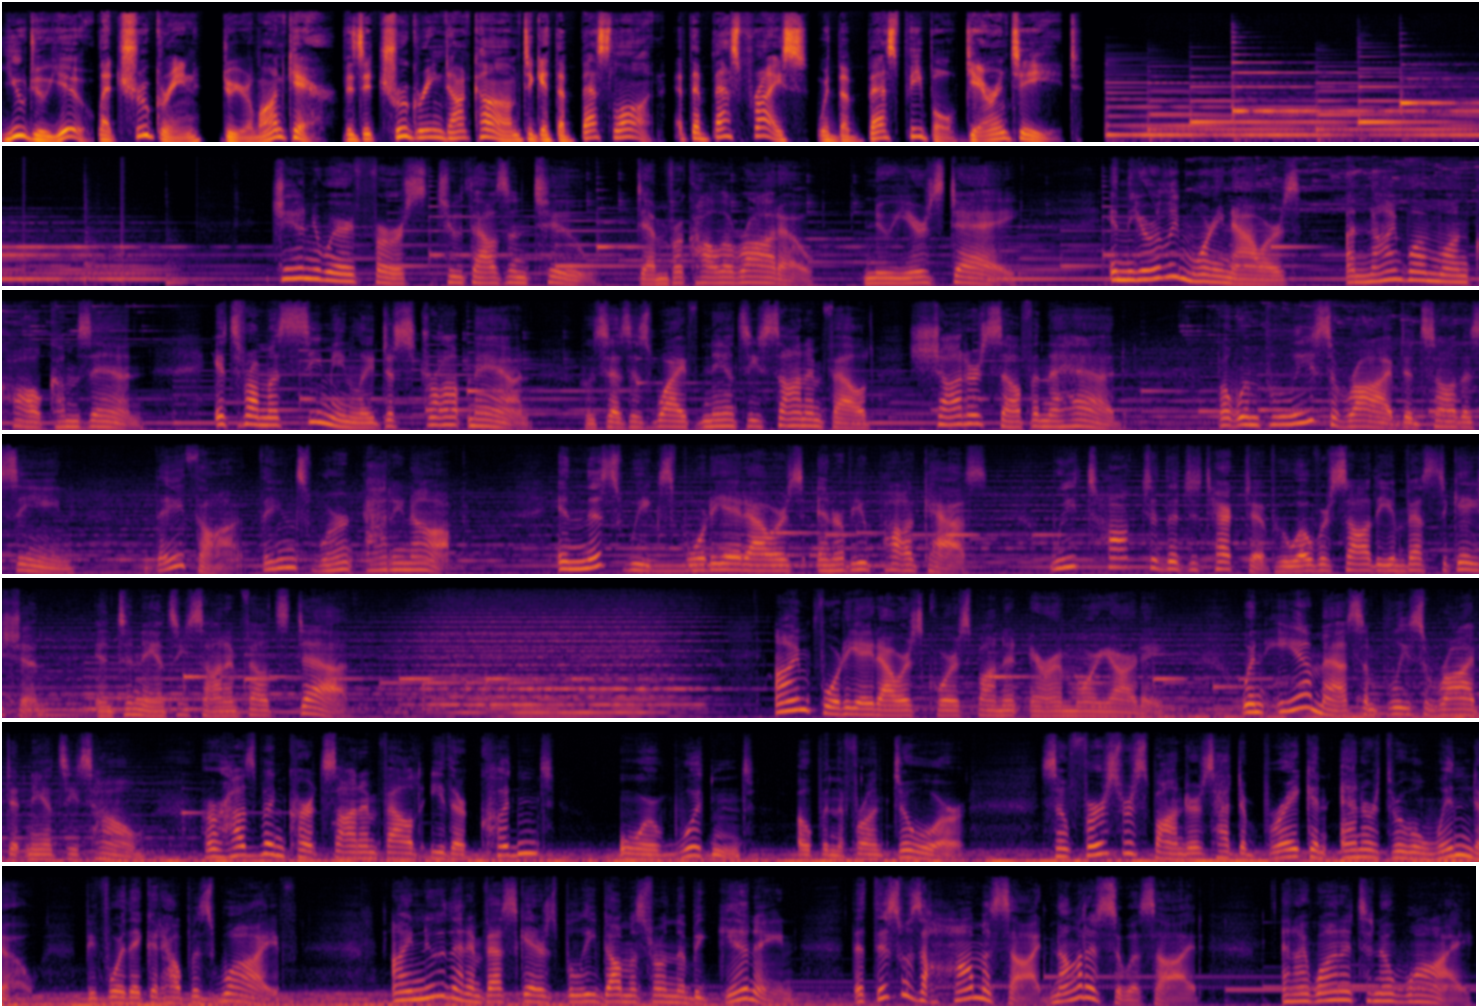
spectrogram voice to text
You do you. Let TruGreen do your lawn care. Visit trugreen.com to get the best lawn at the best price with the best people guaranteed. January 1st, 2002, Denver, Colorado, New Year's Day. In the early morning hours, a 911 call comes in. It's from a seemingly distraught man who says his wife, Nancy Sonnenfeld, shot herself in the head. But when police arrived and saw the scene, they thought things weren't adding up. In this week's 48 Hours interview podcast, we talked to the detective who oversaw the investigation into Nancy Sonnenfeld's death. I'm 48 Hours correspondent Erin Moriarty. When EMS and police arrived at Nancy's home, her husband Kurt Sonnenfeld either couldn't or wouldn't open the front door. So first responders had to break and enter through a window before they could help his wife. I knew that investigators believed almost from the beginning that this was a homicide, not a suicide, and I wanted to know why.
